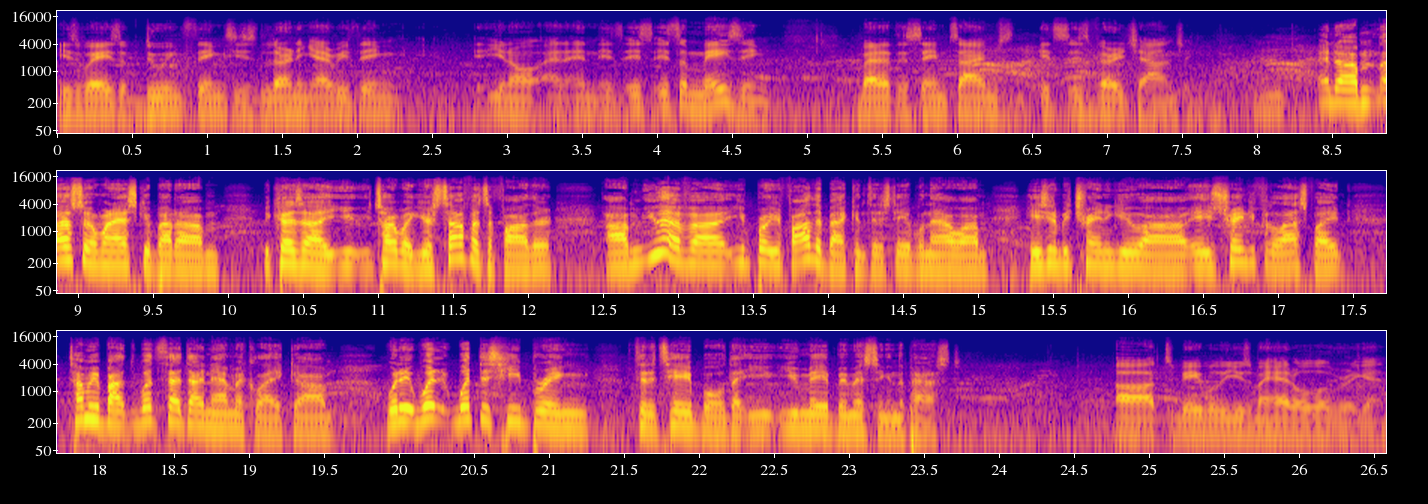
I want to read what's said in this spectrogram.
his ways of doing things he's learning everything you know, and, and it's, it's, it's amazing, but at the same time, it's, it's very challenging. And um, also, I want to ask you about um, because uh, you, you talk about yourself as a father. Um, you have uh, you brought your father back into the stable now. Um, he's going to be training you. Uh, he's trained you for the last fight. Tell me about what's that dynamic like. Um, what, what what does he bring to the table that you, you may have been missing in the past? Uh, to be able to use my head all over again.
